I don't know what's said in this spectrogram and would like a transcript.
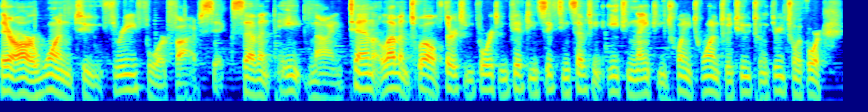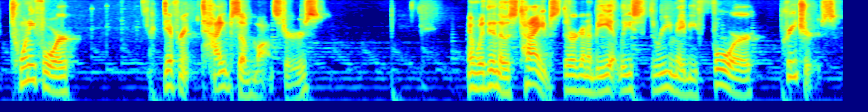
there are 1, 2, 3, 4, 5, 6, 7, 8, 9, 10, 11, 12, 13, 14, 15, 16, 17, 18, 19, 20, 21, 22, 23, 24, 24 different types of monsters. And within those types, there are going to be at least three, maybe four creatures.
